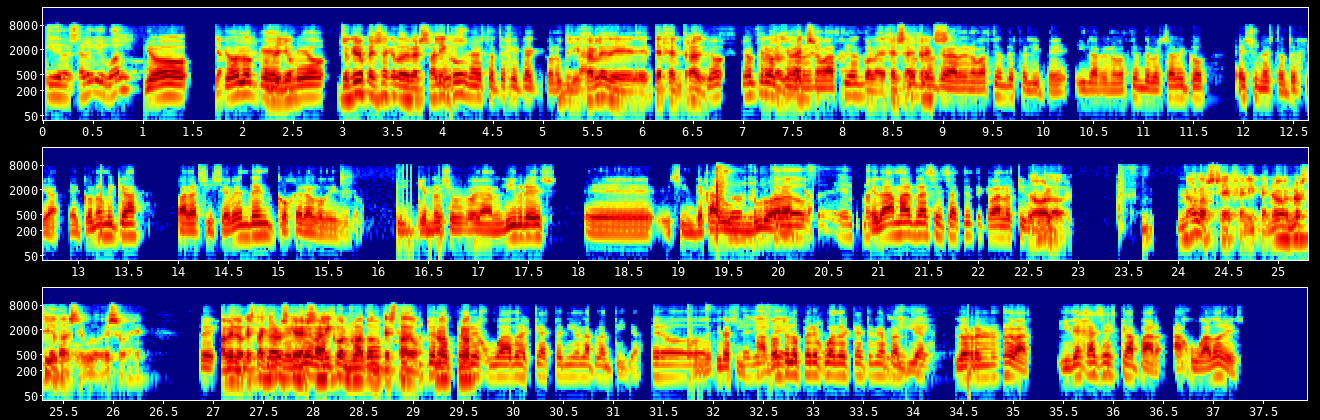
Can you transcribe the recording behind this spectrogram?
Y de Versalles igual. Yo, Ya. yo lo que Hombre, yo- creo Yo quiero pensar que lo de es Versálico, una estrategia económica. utilizarle de, de- de central, Yo, yo creo central que la derecho, renovación con la defensa Yo de creo tres. que la renovación de Felipe y la renovación de Versálico es una estrategia económica para si se venden coger algo de dinero y que no se vayan libres eh, sin dejar Yo un no duro creo. es más- Me da más la sensación de que van los tiros. No lo, no lo sé, Felipe, no, no estoy yo tan seguro de eso. ¿eh? A ver, lo que está si claro es que Versálico no a ha dos contestado. de No- los no- peores jugadores que has tenido en la plantilla. Pero. Por decir así, a Felipe, dos de los peores jugadores que has tenido en la plantilla, Felipe. los renuevas y dejas escapar a jugadores,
